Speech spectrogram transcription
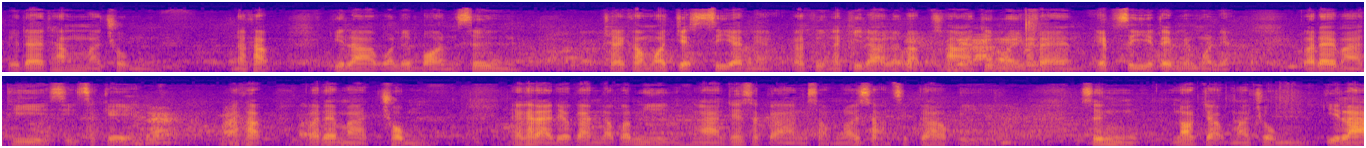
คือได้ทั้งมาชมนะครับกีฬาวอลเลย์บอลซึ่งใช้คำว่าเจ็ดเซียนเนี่ยก็คือนักกีฬาระดับชาติที่มีแฟน FC เต็มไปหมดเนี่ยก็ได้มาที่ศรีสะเกษนะครับก็ได้มาชม ในขณะเดียวกันเราก็มีงานเทศกาล 239 ปี ซึ่งนอกจากมาชมกีฬา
